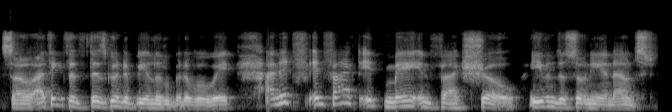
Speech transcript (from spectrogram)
So I think that there's going to be a little bit of a wait, and it in fact it may in fact show even the Sony announced,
